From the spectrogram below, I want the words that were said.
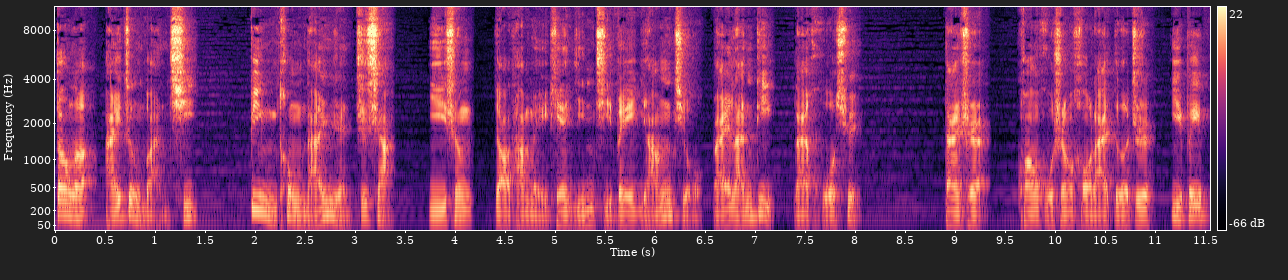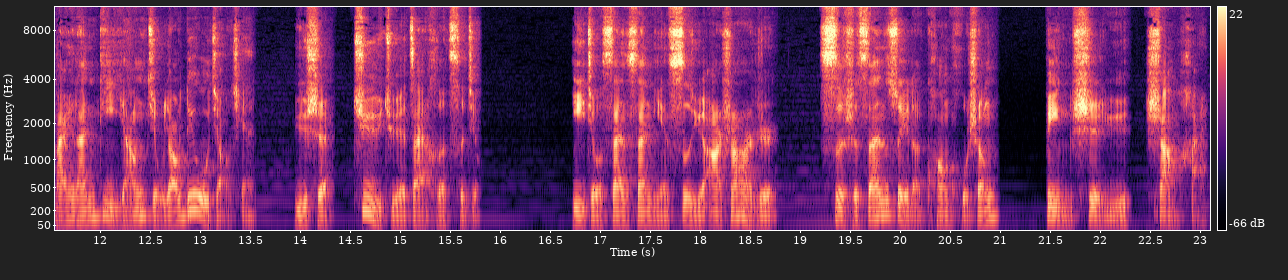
到了癌症晚期，病痛难忍之下，医生要他每天饮几杯洋酒、白兰地来活血。但是匡互生后来得知一杯白兰地洋酒要六角钱，于是拒绝再喝此酒。一九三三年四月二十二日，四十三岁的匡互生病逝于上海。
